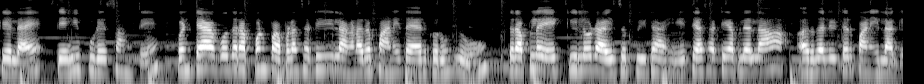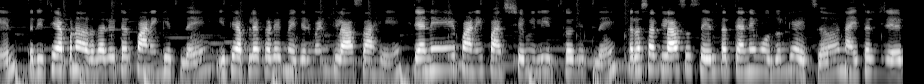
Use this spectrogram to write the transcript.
केलाय तेही पुढे सांगते. पण त्या अगोदर आपण पापडांसाठी लागणारं पाणी तयार करून घेऊ. तर आपलं एक किलो डाळीचं पीठ आहे. त्यासाठी आपल्याला अर्धा लिटर पाणी लागेल. तर इथे आपण अर्धा लिटर पाणी घेतलंय. इथे आपल्याकडे मेजरमेंट ग्लास आहे. त्याने हे पाणी पाचशे मिली इतकं घेतलंय. तर असा ग्लास असेल तर त्याने मोजून घ्यायचं. नाहीतर जे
